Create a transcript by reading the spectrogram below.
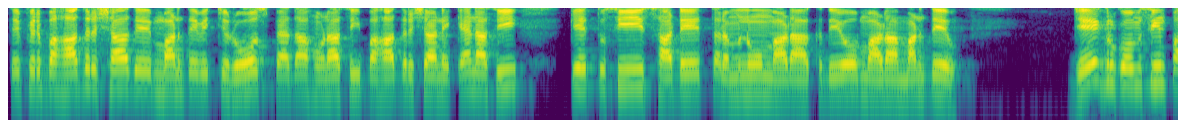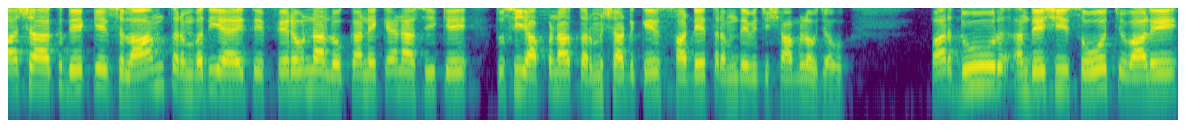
ਤੇ ਫਿਰ ਬਹਾਦਰ ਸ਼ਾਹ ਦੇ ਮਨ ਦੇ ਵਿੱਚ ਰੋਸ ਪੈਦਾ ਹੋਣਾ ਸੀ, ਬਹਾਦਰ ਸ਼ਾਹ ਨੇ ਕਹਿਣਾ ਸੀ ਕਿ ਤੁਸੀਂ ਸਾਡੇ ਧਰਮ ਨੂੰ ਮਾੜਾ ਆਖਦੇ ਹੋ, ਮਾੜਾ ਮੰਨਦੇ ਹੋ। ਜੇ ਗੁਰੂ ਗੋਬਿੰਦ ਸਿੰਘ ਪਾਤਸ਼ਾਹ ਆਖਦੇ ਕਿ ਇਸਲਾਮ ਧਰਮ ਵਧੀਆ ਹੈ ਤੇ ਫਿਰ ਉਹਨਾਂ ਲੋਕਾਂ ਨੇ ਕਹਿਣਾ ਸੀ ਕਿ ਤੁਸੀਂ ਆਪਣਾ ਧਰਮ ਛੱਡ ਕੇ ਸਾਡੇ ਧਰਮ ਦੇ ਵਿੱਚ ਸ਼ਾਮਲ ਹੋ ਜਾਓ। ਪਰ ਦੂਰ ਅੰਦੇਸ਼ੀ ਸੋਚ ਵਾਲੇ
